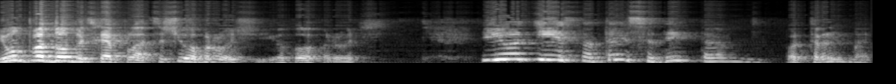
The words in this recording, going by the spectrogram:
йому подобається, хай платить. Це ж його гроші, його гроші. І от дійсно, той сидить там, отримає.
